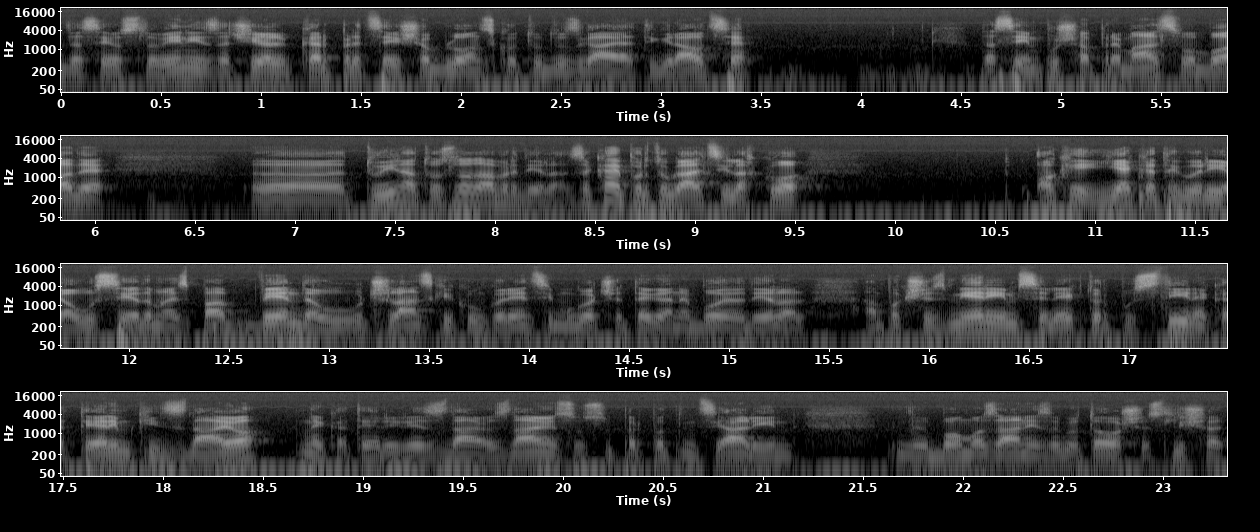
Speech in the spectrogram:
da se je v Sloveniji začel kar precej šablonsko tudi vzgajati igralce, da se jim puša premalo svobode. Uh, tujina to zelo dobro dela. Zakaj Portugalci lahko uh, ok, je kategorija U17, pa vem, da v članski konkurenci mogoče tega ne bojo delali, ampak še zmeraj jim selektor pusti nekaterim, ki znajo, nekateri res znajo, znajo in so super potencijali in bomo za njih zagotovo še slišali,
